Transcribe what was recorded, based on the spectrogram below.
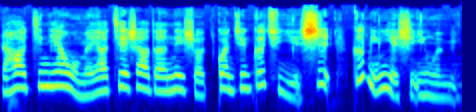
然后今天我们要介绍的那首冠军歌曲也是歌名也是英文名。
